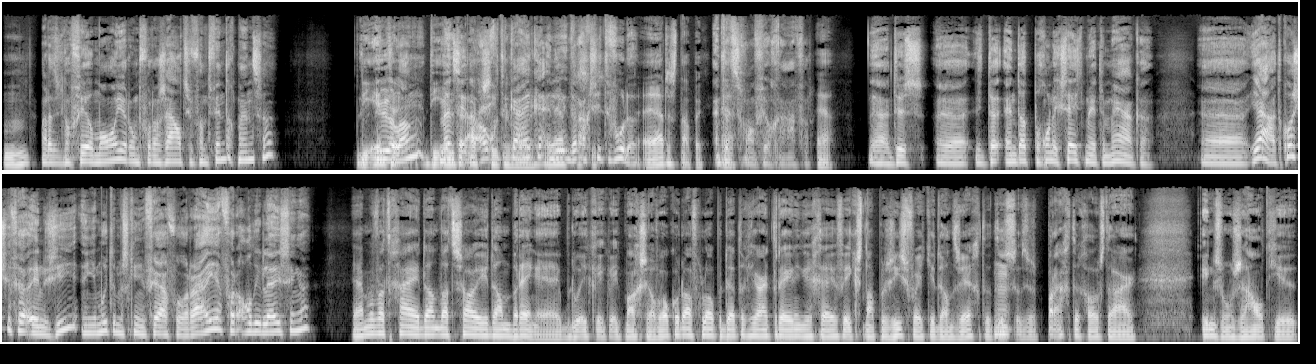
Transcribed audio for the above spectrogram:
Mhm. Maar het is nog veel mooier om voor een zaaltje van 20 mensen Die een uur lang die mensen in de ogen te kijken en Ja, de interactie precies. te voelen. Ja, dat snap ik. En dat is gewoon veel gaver. Ja. Ja, dus, dat- en dat begon ik steeds meer te merken. Eh, ja, het kost je veel energie en je moet er misschien ver voor rijden voor al die lezingen. Ja, maar wat ga je dan, wat zou je dan brengen? Ik bedoel, ik, ik, ik mag zelf ook al de afgelopen 30 jaar trainingen geven. Ik snap precies wat je dan zegt. Het is, Hm. het is prachtig als daar in zo'n zaaltje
